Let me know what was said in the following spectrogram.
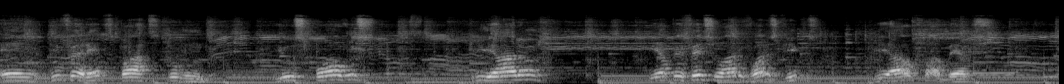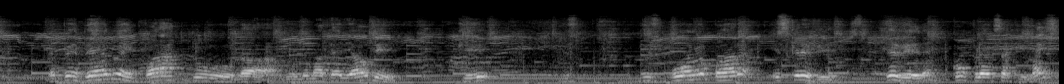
em diferentes partes do mundo. E os povos criaram e aperfeiçoaram vários tipos de alfabetos, dependendo em parte do, da, do, material de que disponham para escrever. Você vê, né? Complexo aqui. Mas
